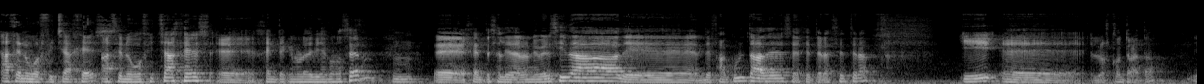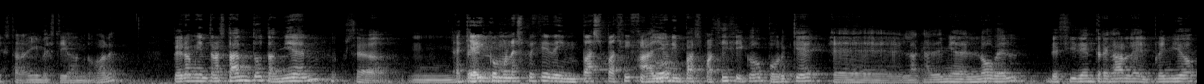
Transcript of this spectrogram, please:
Hace nuevos fichajes. hace nuevos fichajes, eh, gente que no le debía conocer, eh, gente salida de la universidad, de, de facultades, etcétera, etcétera, y eh, los contrata y están ahí investigando, ¿vale? Pero mientras tanto también, o sea, mm, Aquí hay como una especie de impas pacífico. hay un impasse pacífico porque eh, la Academia del Nobel decide entregarle el premio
